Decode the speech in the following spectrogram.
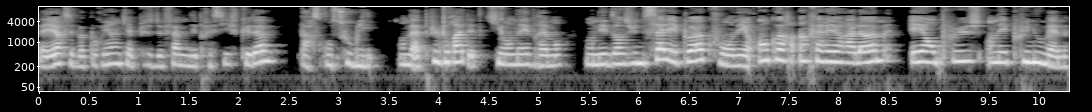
D'ailleurs, c'est pas pour rien qu'il y a plus de femmes dépressives que d'hommes, parce qu'on s'oublie. On n'a plus le droit d'être qui on est vraiment. On est dans une sale époque où on est encore inférieur à l'homme, et en plus, on n'est plus nous-mêmes.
